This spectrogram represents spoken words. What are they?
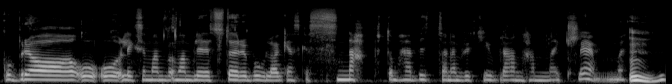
går bra och, och liksom man, man blir ett större bolag ganska snabbt. De här bitarna brukar ju ibland hamna i kläm. Mm.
